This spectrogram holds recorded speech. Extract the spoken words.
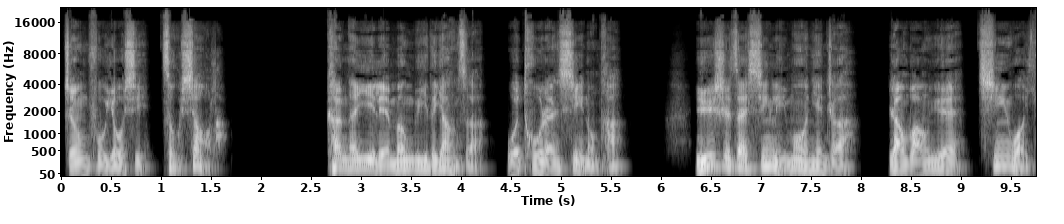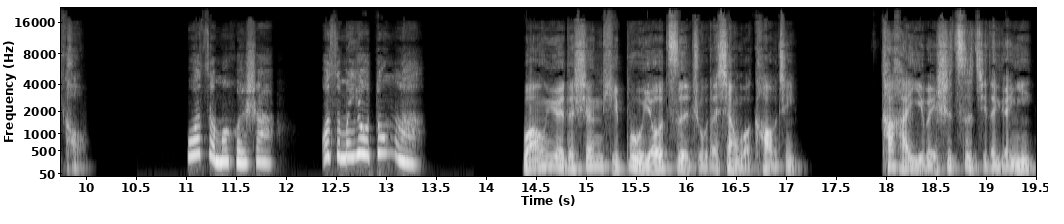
征服游戏奏效了。看他一脸懵逼的样子，我突然戏弄他，于是，在心里默念着，让王月亲我一口。我怎么回事？我怎么又动了？王月的身体不由自主的向我靠近，他还以为是自己的原因，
